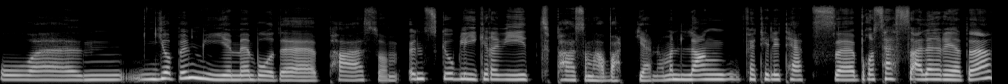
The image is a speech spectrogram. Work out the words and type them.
og øh, jobber mye med både par som ønsker å bli gravid, par som har vært gjennom en lang fertilitetsprosess allerede,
